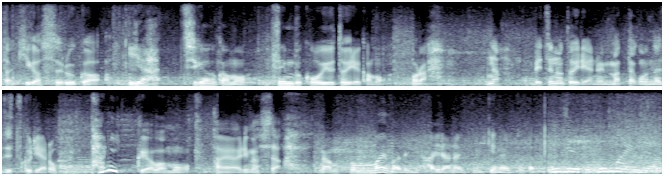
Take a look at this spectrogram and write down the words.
た気がするが。いや違うかも。全部こういうトイレかも。ほらな別のトイレやのに全く同じ作りやろ。パニックやわもう。はいありました。何分前までに入らないといけないとかって。25分前には。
